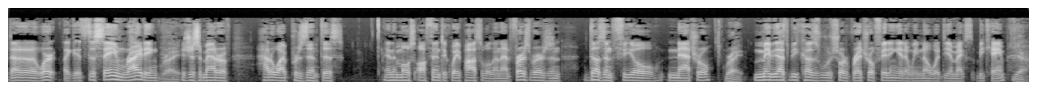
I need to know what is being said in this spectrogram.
da da da work like it's the same writing Right. it's just a matter of how do i present this in the most authentic way possible and that first version doesn't feel natural Right. Maybe that's because we're sort of retrofitting it and we know what DMX became. Yeah.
